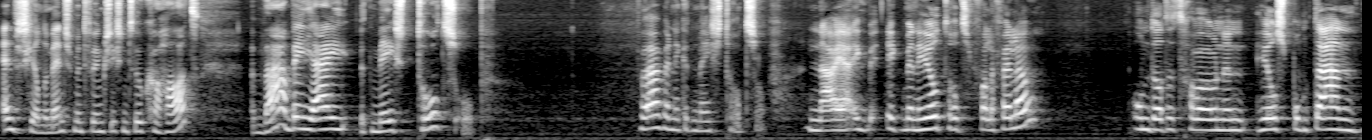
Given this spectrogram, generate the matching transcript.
en verschillende managementfuncties natuurlijk gehad. Waar ben jij het meest trots op? Waar ben ik het meest trots op? Nou ja, ik ben, ik ben heel trots op Falafello. Omdat het gewoon een heel spontaan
